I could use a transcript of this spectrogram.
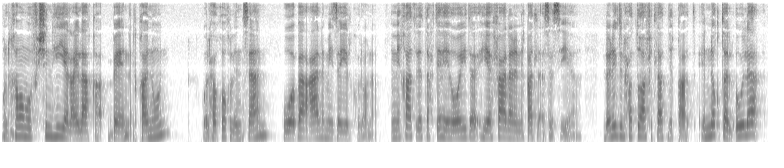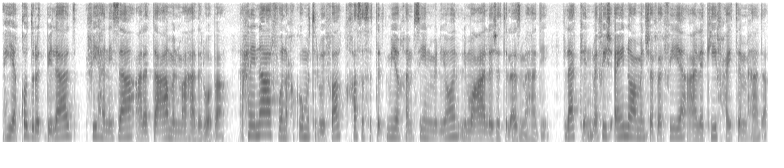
ونخمموا في شن هي العلاقة بين القانون والحقوق الإنسان ووباء عالمي زي الكورونا. النقاط اللي تحتها هي هويدا هي فعلا النقاط الأساسية. لو نقدر نحطوها في ثلاث نقاط. النقطة الأولى هي قدرة بلاد فيها نزاع على التعامل مع هذا الوباء. إحنا نعرف أن حكومة الوفاق خصصت 350 مليون لمعالجة الأزمة هذه. لكن ما فيش أي نوع من شفافية على كيف حيتم هذا.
